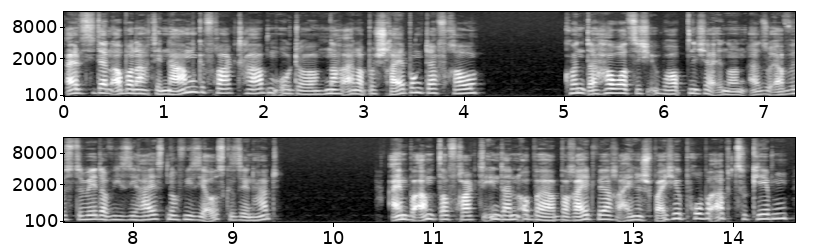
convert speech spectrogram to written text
Als sie dann aber nach den Namen gefragt haben oder nach einer Beschreibung der Frau, konnte Howard sich überhaupt nicht erinnern. Also er wüsste weder, wie sie heißt noch wie sie ausgesehen hat. Ein Beamter fragte ihn dann, ob er bereit wäre, eine Speichelprobe abzugeben,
